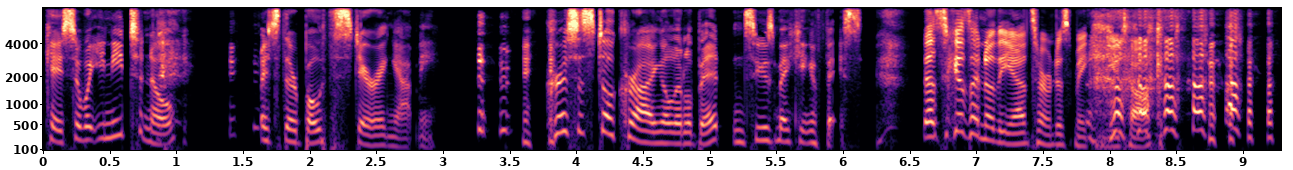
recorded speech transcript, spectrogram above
okay. So what you need to know is they're both staring at me. Chris is still crying a little bit, and Sue's making a face. That's because I know the answer. I'm just making you talk.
